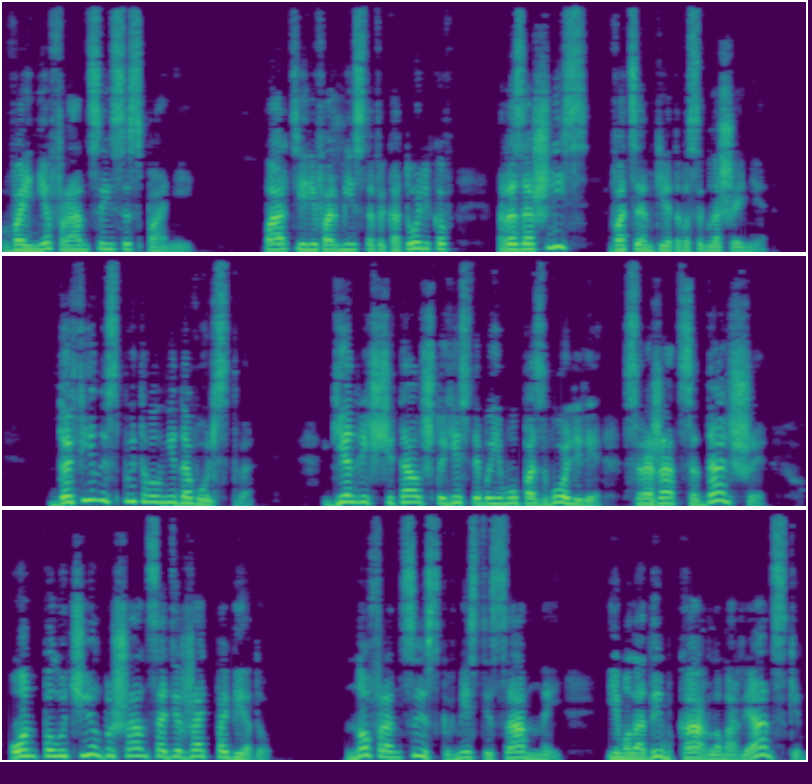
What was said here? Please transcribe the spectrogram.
в войне Франции с Испанией. Партии реформистов и католиков разошлись в оценке этого соглашения. Дофин испытывал недовольство. Генрих считал, что если бы ему позволили сражаться дальше, он получил бы шанс одержать победу. Но Франциск вместе с Анной и молодым Карлом Орлеанским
